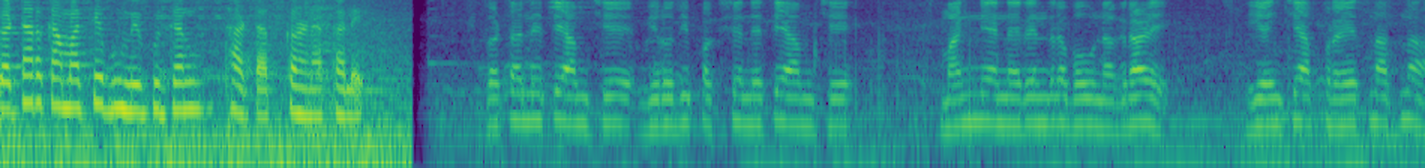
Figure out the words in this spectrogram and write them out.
गटार कामाचे भूमिपूजन थाटात करण्यात आले. गटनेते आमचे विरोधी पक्षनेते आमचे मान्य नरेंद्र भाऊ नगराळे यांच्या प्रयत्नातनं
